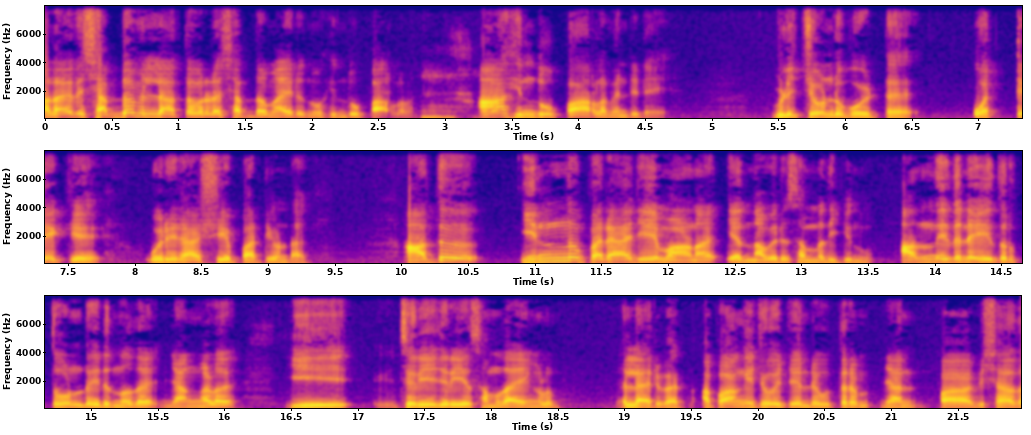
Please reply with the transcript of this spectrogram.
അതായത് ശബ്ദമില്ലാത്തവരുടെ ശബ്ദമായിരുന്നു ഹിന്ദു പാർലമെന്റ്. ആ ഹിന്ദു പാർലമെന്റിനെ വിളിച്ചുകൊണ്ട് പോയിട്ട് ഒറ്റയ്ക്ക് ഒരു രാഷ്ട്രീയ പാർട്ടി ഉണ്ടാക്കി. അത് ഇന്ന് പരാജയമാണ് എന്നവർ സമ്മതിക്കുന്നു. അന്ന് ഇതിനെ എതിർത്തുകൊണ്ടിരുന്നത് ഞങ്ങൾ ഈ ചെറിയ ചെറിയ സമുദായങ്ങളും എല്ലാവരുമായിരുന്നു അപ്പോൾ അങ്ങ് ചോദിച്ചതിന്റെ ഉത്തരം ഞാൻ വിശാല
